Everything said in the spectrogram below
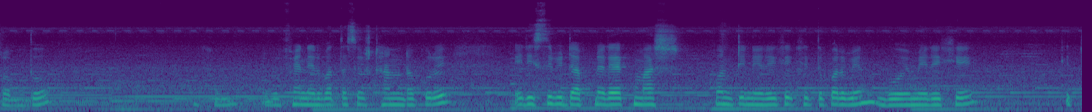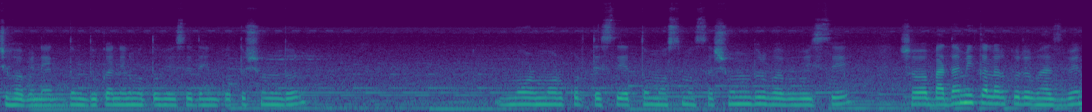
শব্দ। এবার ফ্যানের বাতাসে ঠান্ডা করে এই রেসিপিটা আপনারা এক মাস কন্টিনিউ রেখে খেতে পারবেন, বয়েমে রেখে। কিচ্ছু হবে না, একদম দোকানের মতো হয়েছে, দেখেন কত সুন্দর। মরমর করতেছে, এত মশমশা, সুন্দরভাবে হয়েছে। সবাই বাদামি কালার করে ভাজবেন।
